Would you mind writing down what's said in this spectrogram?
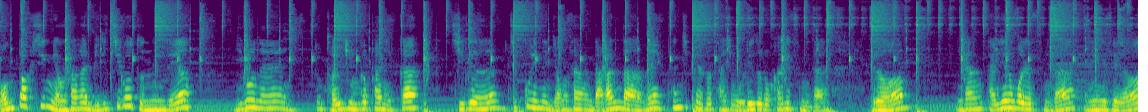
언박싱 영상을 미리 찍어뒀는데요. 이거는 좀 덜 긴급하니까 지금 찍고 있는 영상 나간 다음에 편집해서 다시 올리도록 하겠습니다. 그럼 이상 달리는 거였습니다. 안녕히 계세요.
